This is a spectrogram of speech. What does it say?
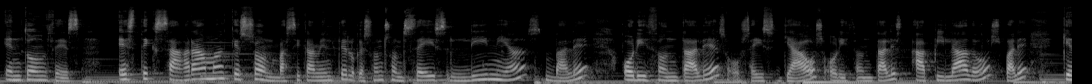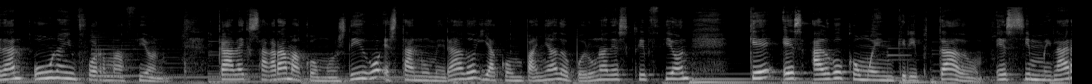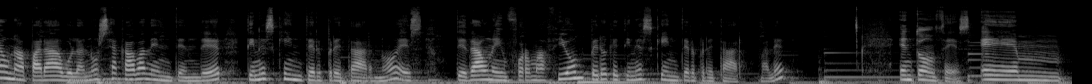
Entonces, este hexagrama, que son básicamente lo que son, son seis líneas, ¿vale? Horizontales o seis yaos horizontales apilados, ¿vale? Que dan una información. Cada hexagrama, como os digo, está numerado y acompañado por una descripción que es algo como encriptado, es similar a una parábola, no se acaba de entender, tienes que interpretar, ¿no? Es, te da una información, pero que tienes que interpretar, ¿vale? Entonces, em,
